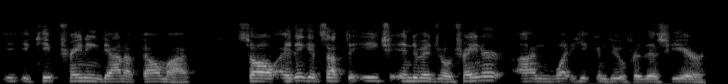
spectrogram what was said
you, you keep training down at Belmont. So I think it's up to each individual trainer on what he can do for this year.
